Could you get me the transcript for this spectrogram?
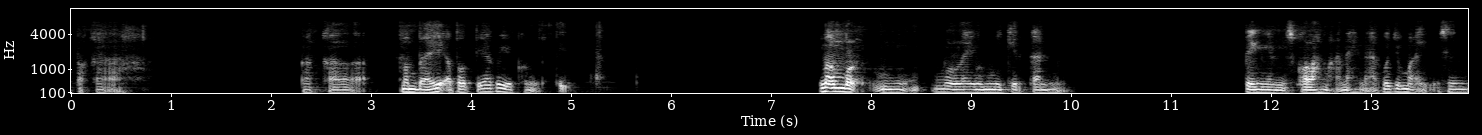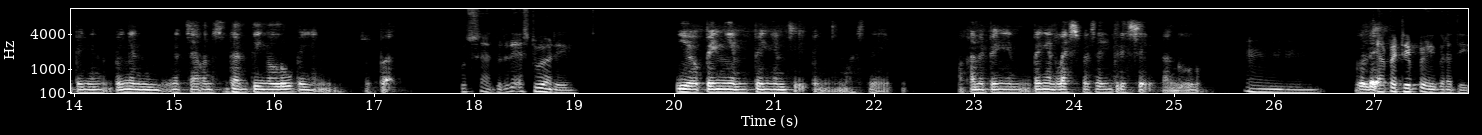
apakah bakal membaik apa tidak aku ya ngerti mulai memikirkan pengen sekolah maneh nah aku cuma sing pengen pengen nge-challenge ganti ngeluh pengen coba Buset, berarti S2 deh. ya pengen pengen sih pengen mesti makanya pengen pengen les bahasa Inggris sih kanggo Hmm. golek LPDP berarti.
